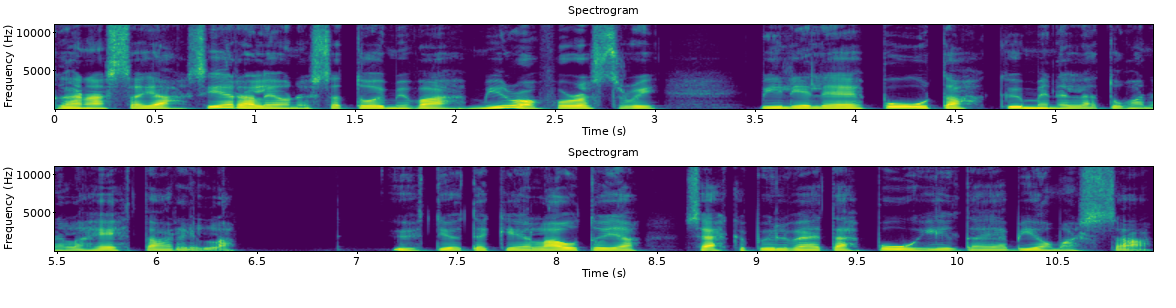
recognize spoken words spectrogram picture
Ganassa ja Sierra Leonessa toimiva Miro Forestry viljelee puuta 10 000 hehtaarilla. Yhtiö tekee lautoja, sähköpylväitä, puuhiiltä ja biomassaa.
